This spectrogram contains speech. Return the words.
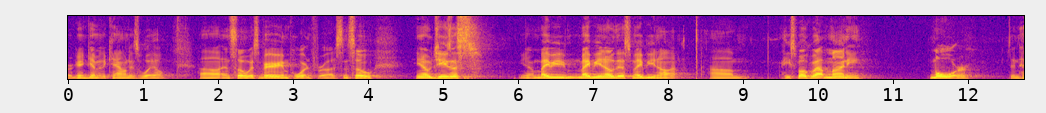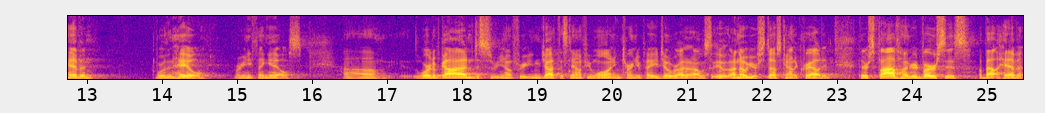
are going to give an account as well. Uh, and so it's very important for us. And so, you know, Jesus, you know, maybe maybe you know this, maybe you not. Um, he spoke about money more than heaven, more than hell, or anything else. Uh, the Word of God, just you know, for, you can jot this down if you want. Can turn your page over. I, I was, it, I know your stuff's kind of crowded. There's 500 verses about heaven,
